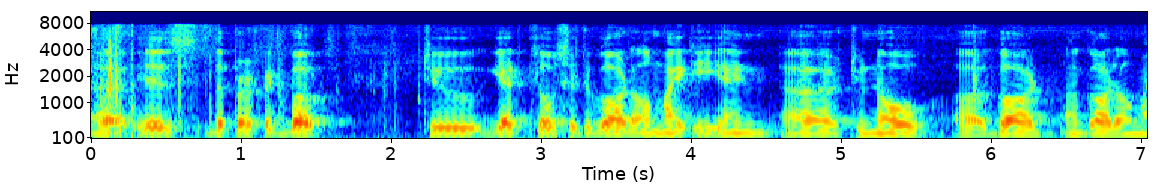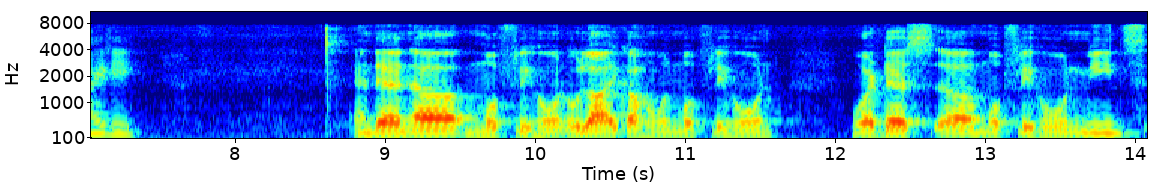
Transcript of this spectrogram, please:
uh, is the perfect book to get closer to God Almighty and uh, to know uh, God, uh, God Almighty. And then uh, muflihun, ulaika humul muflihun. What does uh, muflihun means?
